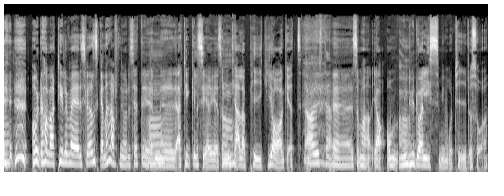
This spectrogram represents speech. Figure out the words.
och det har varit till och med svenskarna haft nu, har du sett det, en eh, artikelserie som de kallar Peak jaget. Ja, just det. Eh, som han, ja, om individualism i vår tid och så.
